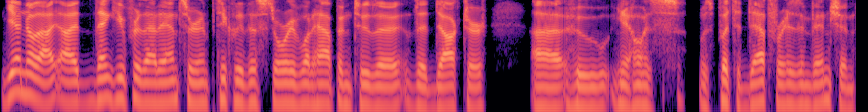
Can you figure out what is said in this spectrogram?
Yeah, no, I, I thank you for that answer, and particularly this story of what happened to the the doctor uh, who you know was was put to death for his invention.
